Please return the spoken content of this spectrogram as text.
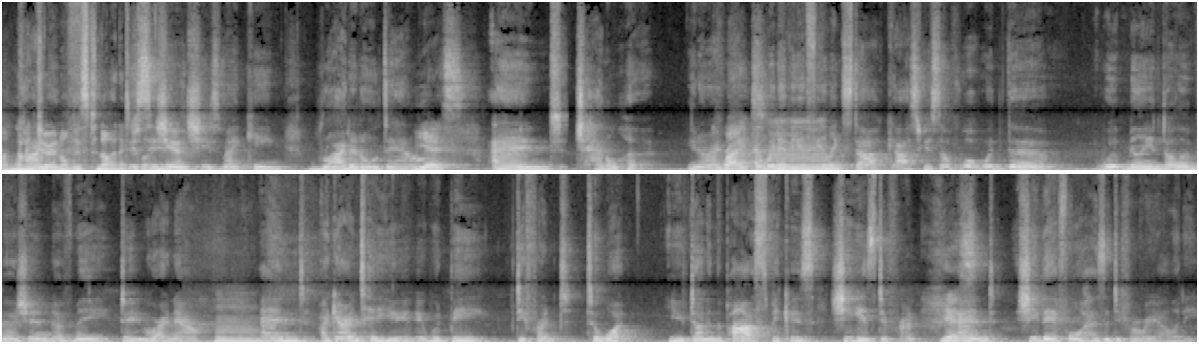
I'm going to journal this tonight, actually. decisions Yeah. she's making. Write it all down. Yes. And channel her. You know. Great. And whenever you're feeling stuck, ask yourself, what would the million dollar version of me do right now? And I guarantee you, it would be different to what you've done in the past because she is different. Yes. And she therefore has a different reality.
